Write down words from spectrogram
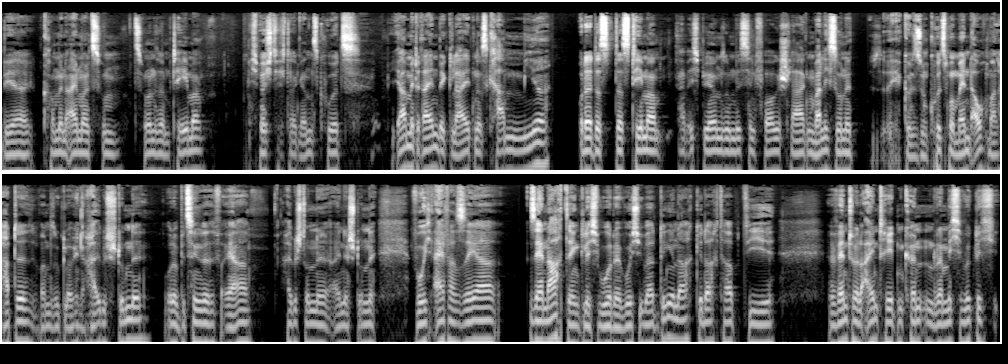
wir kommen einmal zum, zu unserem Thema. Ich möchte euch da ganz kurz ja, mit rein begleiten. Es kam mir, oder das, das Thema habe ich Björn so ein bisschen vorgeschlagen, weil ich so eine, so einen kurzen Moment auch mal hatte. Das waren so, glaube ich, eine halbe Stunde oder beziehungsweise, ja, halbe Stunde, eine Stunde, wo ich einfach sehr sehr nachdenklich wurde, wo ich über Dinge nachgedacht habe, die eventuell eintreten könnten oder mich wirklich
